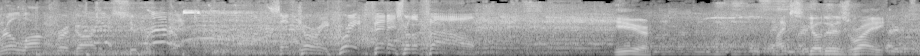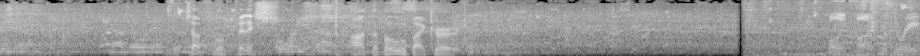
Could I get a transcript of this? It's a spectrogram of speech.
real long for a guard and super quick. Seth Curry, great finish with a foul. Year likes to go to his right. It's a tough little finish on the move by Curry. Malik Monk for three.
